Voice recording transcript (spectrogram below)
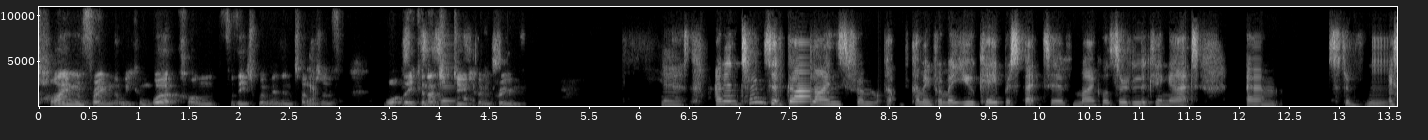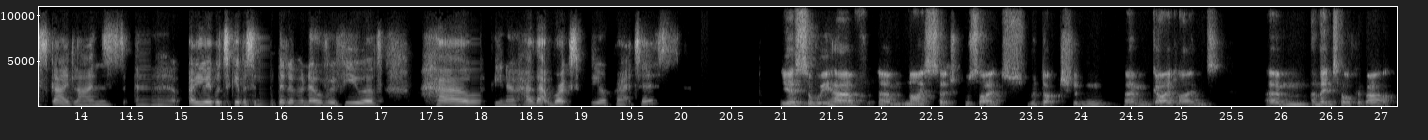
time frame that we can work on for these women in terms yeah. of what they can actually do to improve. Yes, and in terms of guidelines from coming from a UK perspective, Michael, sort of looking at um, sort of NICE guidelines, uh, are you able to give us a bit of an overview of how you know how that works for your practice? Yes, so we have um, NICE surgical site reduction um, guidelines, um, and they talk about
